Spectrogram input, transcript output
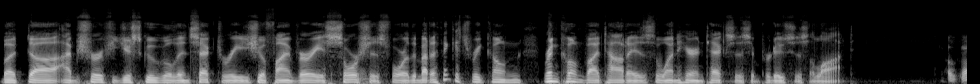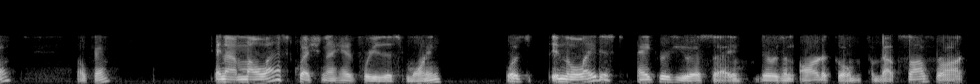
But uh, I'm sure if you just Google insectaries, you'll find various sources for them. But I think it's Rincon, Rincon-Vitova is the one here in Texas that produces a lot. Okay. Okay. And uh, my last question I had for you this morning was in the latest Acres USA, there was an article about soft rock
